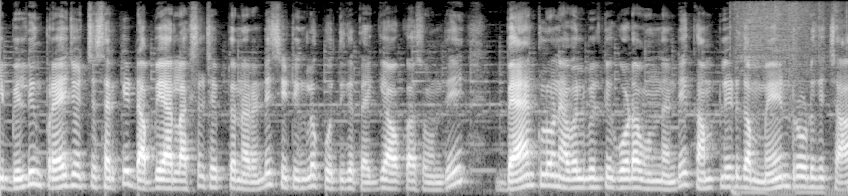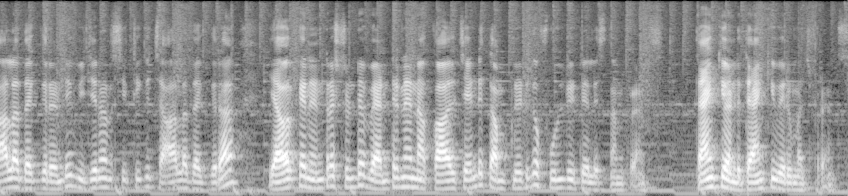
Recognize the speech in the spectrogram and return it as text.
ఈ బిల్డింగ్ ప్రైజ్ వచ్చేసరికి డెబ్బై ఆరు లక్షలు చెప్తున్నారండి. సిట్టింగ్లో కొద్దిగా తగ్గే అవకాశం ఉంది. బ్యాంక్ లోన్ అవైలబిలిటీ కూడా ఉందండి. కంప్లీట్గా మెయిన్ రోడ్కి చాలా దగ్గర అండి విజయనగరం సిటీకి చాలా దగ్గర. ఎవరికైనా ఇంట్రెస్ట్ ఉంటే వెంటనే నాకు కాల్ చేయండి. కంప్లీట్గా ఫుల్ డీటెయిల్ ఇస్తాను ఫ్రెండ్స్. థ్యాంక్ యూ అండి. Thank you very much friends.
